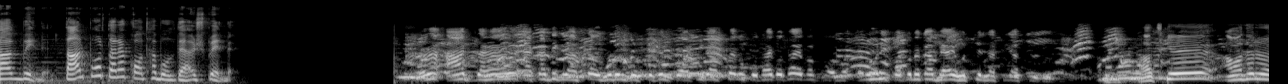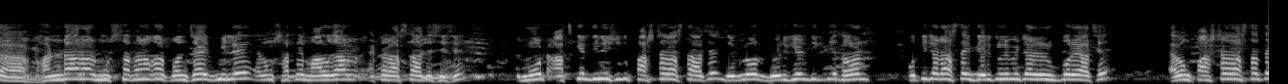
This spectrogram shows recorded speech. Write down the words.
রাখবেন। তারপর তারা কথা বলতে আসবেন। আজ দেখা গেল একাধিক রাস্তা উদ্বোধন করতেছেন কয়টি রাস্তা এবং কোথায় কোথায় এবং আনুমানিক কত টাকা ব্যয় হচ্ছে যাত্রী রাস্তা আজকে আমাদের ভান্ডার আর মুস্তাফানগর পঞ্চায়েত মিলে এবং সাথে মালগার একটা রাস্তা আছে শেষে। মোট আজকের দিনে শুধু পাঁচটা রাস্তা আছে যেগুলোর দৈর্ঘ্যের দিক দিয়ে ধরেন প্রতিটা রাস্তায় দেড় কিলোমিটারের উপরে আছে। এবং পাঁচটা রাস্তাতে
